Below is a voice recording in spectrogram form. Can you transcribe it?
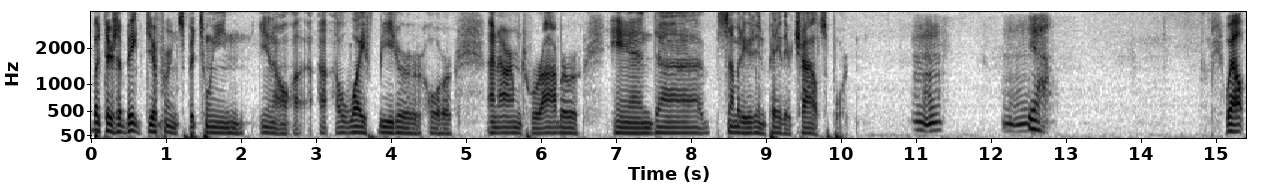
but there's a big difference between you know a, a wife beater or an armed robber and uh, somebody who didn't pay their child support. Mm-hmm. Mm-hmm. Yeah. Well,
